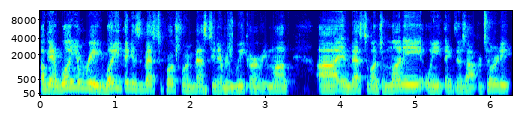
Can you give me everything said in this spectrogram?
Okay, William Reed, what do you think is the best approach for investing every week or every month? Uh, invest a bunch of money when you think there's opportunity.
